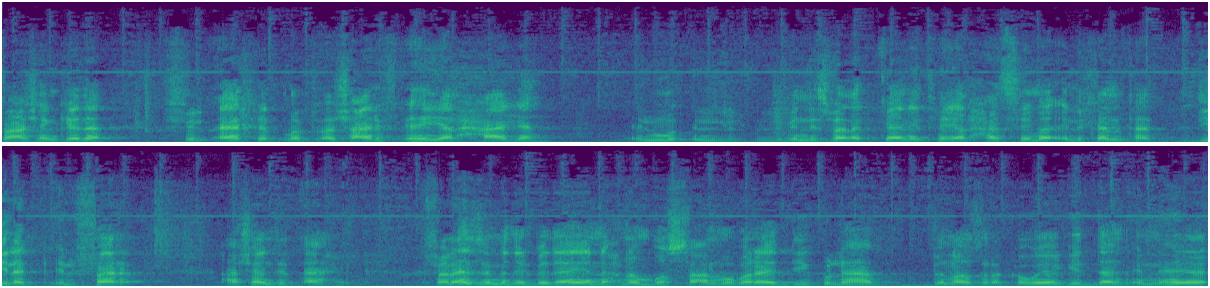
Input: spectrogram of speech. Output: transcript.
فعشان كده في الآخر ما بتبقاش عارف إيه هي الحاجة اللي بالنسبة لك كانت هي الحاسمة اللي كانت هتدي لك الفرق عشان تتأهل. فلازم من البداية إن إحنا نبص على المباريات دي كلها بنظرة قوية جدا إن هي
